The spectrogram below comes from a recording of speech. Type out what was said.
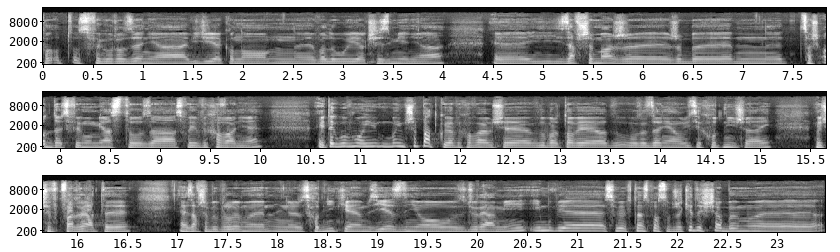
od, od, swego urodzenia, widzi jak ono mm, ewoluuje, jak się zmienia e, i zawsze marzy, żeby mm, coś oddać swojemu miastu za swoje wychowanie. I tak było w moim, moim przypadku. Ja wychowałem się w Lubartowie od urodzenia na ulicy Hutniczej, się w kwadraty. E, Zawsze były problemy mm, z chodnikiem, z jezdnią, z dziurami i mówię sobie w ten sposób, że kiedyś chciałbym e,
